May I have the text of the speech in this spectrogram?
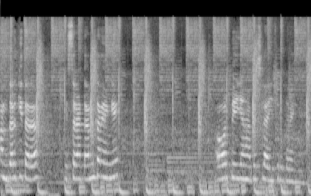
अंदर की तरफ़ इस तरह टर्न करेंगे और फिर यहाँ पे सिलाई शुरू करेंगे।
